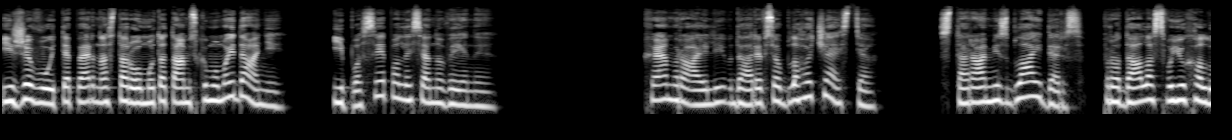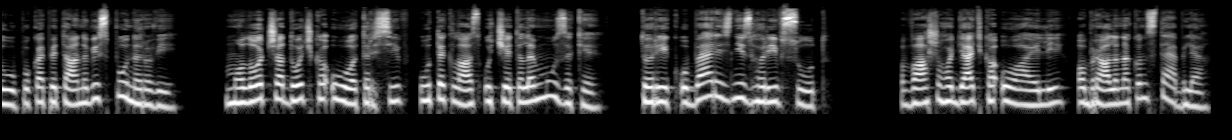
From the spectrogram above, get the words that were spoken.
і живуть тепер на старому татамському майдані. І посипалися новини. Хем Райлі вдарився в благочестя. Стара міс Блайдерс продала свою халупу капітанові Спунерові. Молодша дочка Уотерсів утекла з учителем музики. Торік у березні згорів суд. Вашого дядька Уайлі обрали на констебля.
